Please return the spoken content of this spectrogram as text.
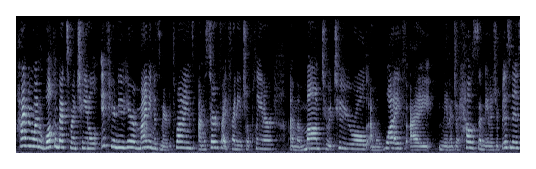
Hi everyone, welcome back to my channel. If you're new here, my name is Meredith Rhines. I'm a certified financial planner. I'm a mom to a two-year-old. I'm a wife. I manage a house. I manage a business.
